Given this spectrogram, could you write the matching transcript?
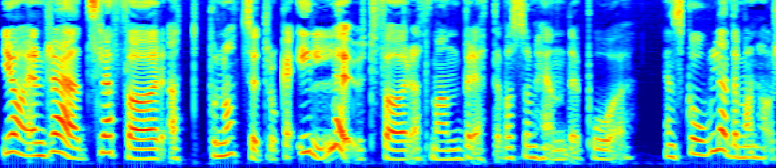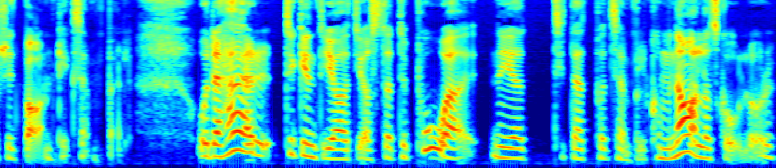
ja, en rädsla för att på något sätt råka illa ut för att man berättar vad som händer på en skola där man har sitt barn till exempel. Och det här tycker inte jag att jag stöter på när jag tittat på till exempel kommunala skolor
